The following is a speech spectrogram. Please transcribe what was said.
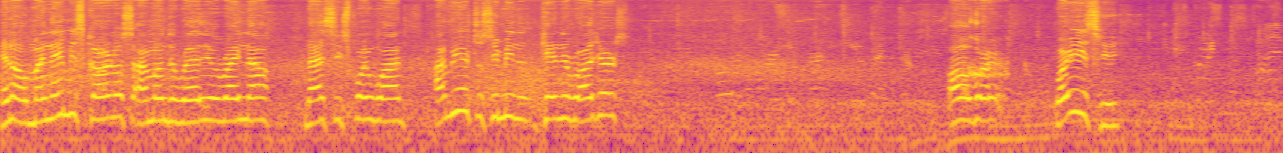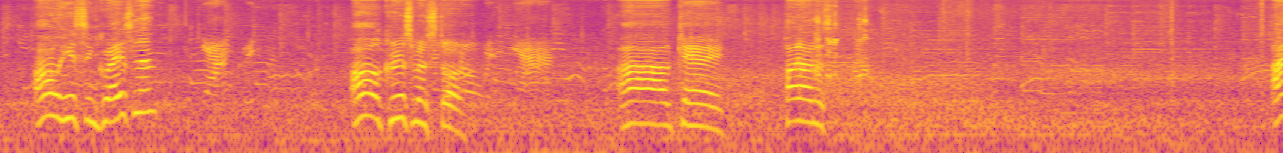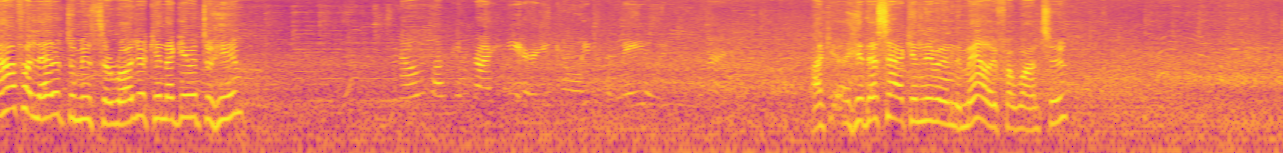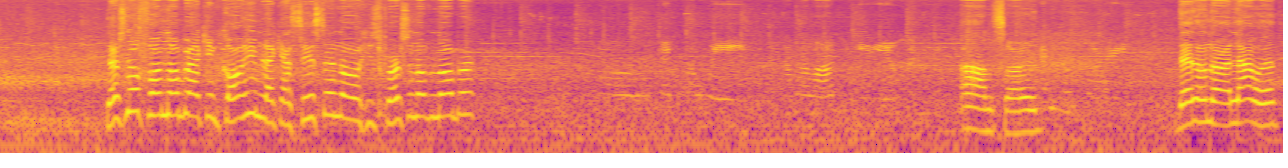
Hello, my name is Carlos. I'm on the radio right now, 96.1. I'm here to see me Kenny Rogers. Oh, where, where is he? Oh, he's in Graceland? Yeah, Christmas. Oh, Christmas store. Oh, yeah. Ah, okay. Hold on. I have a letter to Mr. Roger. Can I give it to him? No, because not here. You can leave in the mail if you want. I can, he does say I can leave it in the mail if I want to. There's no phone number I can call him, like assistant or his personal number. Oh, there's no way. I'm allowed to give you. Oh, I'm sorry. I'm sorry. They don't allow it.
